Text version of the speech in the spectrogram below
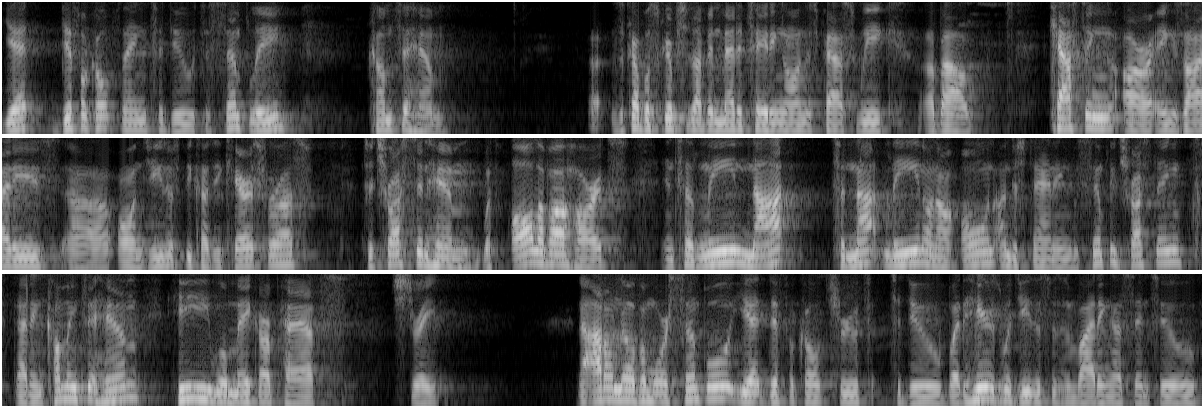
yet difficult thing to do to simply come to Him. Uh, there's a couple scriptures I've been meditating on this past week about casting our anxieties uh, on Jesus because He cares for us, to trust in Him with all of our hearts, and to lean not to not lean on our own understanding, but simply trusting that in coming to Him, He will make our paths straight. Now, I don't know of a more simple yet difficult truth to do, but here's what Jesus is inviting us into.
